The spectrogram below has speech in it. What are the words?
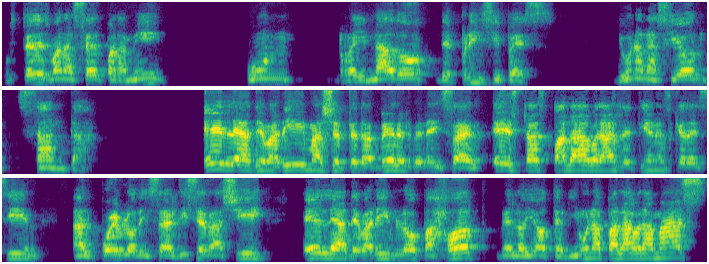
Ustedes van a ser para mí un reinado de príncipes y una nación santa. Israel. Estas palabras le tienes que decir al pueblo de Israel. Dice Rashi, lo pahot Ni una palabra más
